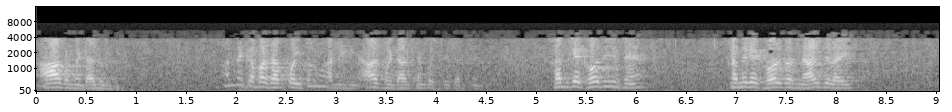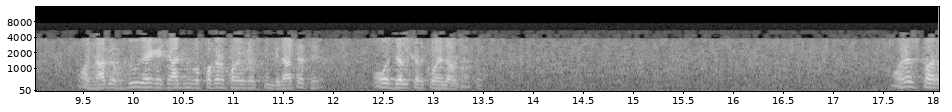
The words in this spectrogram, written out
آگ میں ڈالوں گا۔ ہم نے کہا، بس اب کوئی پرواہ نہیں، آگ میں ڈالتے ہیں، کچھ بھی کرتے ہیں۔ خند کے کھود نے خند کے کھود کر اس نے آگ جلائی۔ اور صاحب حدود ہے کہ ایک آدمی کو پکڑ پکڑ کر اس میں گراتے تھے اور جل کر کوئلہ ہو جاتا تھا اور اس پر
